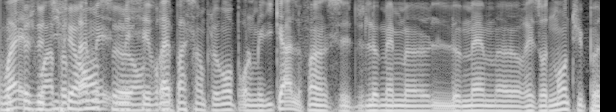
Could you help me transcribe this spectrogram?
Ouais, de différence. mais, euh, c'est vrai pas simplement pour le médical. Enfin, c'est le même, euh, le même euh, raisonnement. Tu peux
